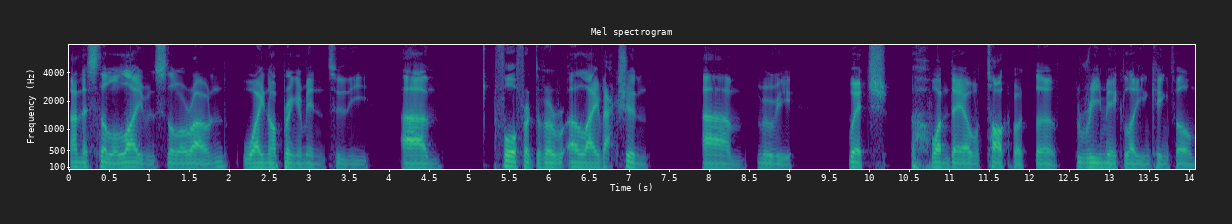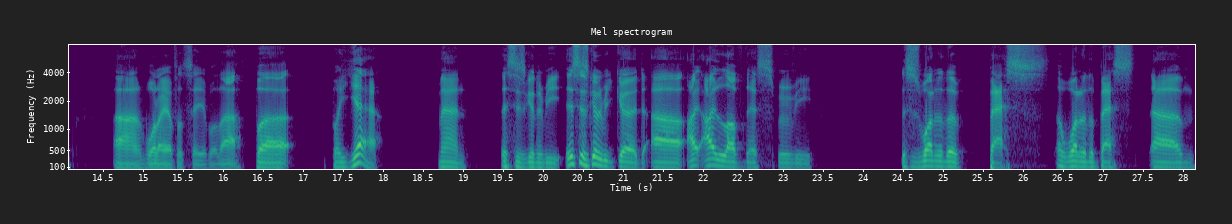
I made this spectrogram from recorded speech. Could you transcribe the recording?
and they're still alive and still around, why not bring them into the um forefront of a, a live action um movie? Which uh, one day I will talk about the remake Lion King film and what I have to say about that. But but yeah, man, this is gonna be this is gonna be good. Uh, I I love this movie. This is one of the best, uh, one of the best um,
